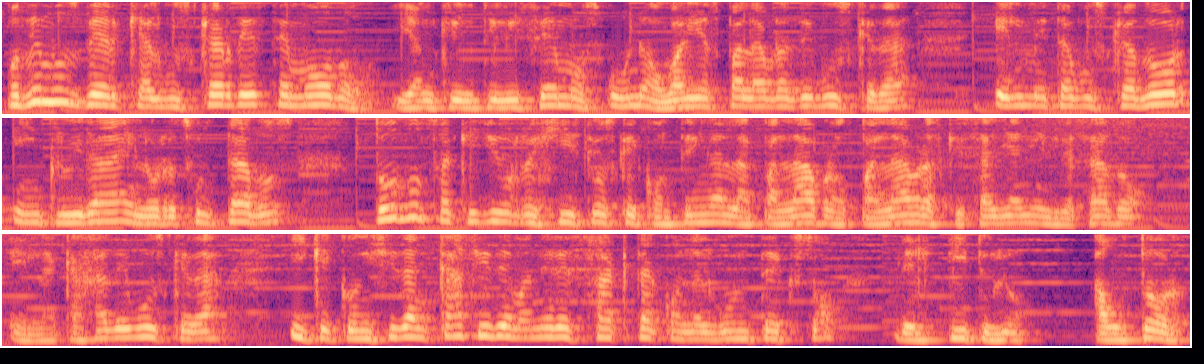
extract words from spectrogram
Podemos ver que al buscar de este modo, y aunque utilicemos una o varias palabras de búsqueda, el metabuscador incluirá en los resultados todos aquellos registros que contengan la palabra o palabras que se hayan ingresado en la caja de búsqueda y que coincidan casi de manera exacta con algún texto del título, autor,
